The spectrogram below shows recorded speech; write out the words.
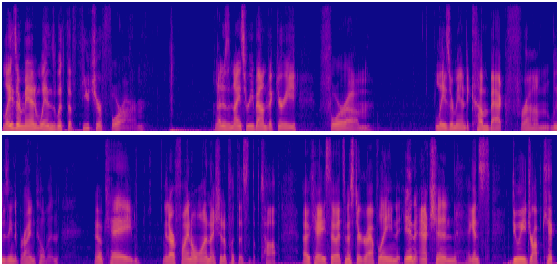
Laser Man wins with the future forearm. That is a nice rebound victory for um, Laserman to come back from losing to Brian Pillman. Okay, and our final one, I should have put this at the top. Okay, so it's Mr. Grappling in action against Dewey Dropkick.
